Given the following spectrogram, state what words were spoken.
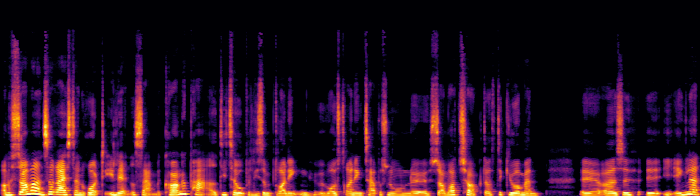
Om sommeren så rejste han rundt i landet sammen med kongeparet. De tager jo på ligesom dronningen, vores dronning tager på sådan nogle øh, sommertogter. Det gjorde man øh, også øh, i England.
